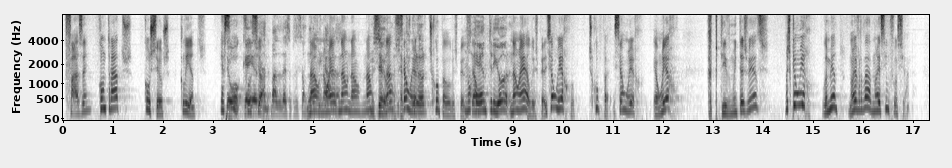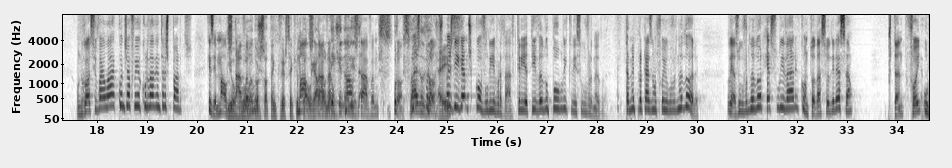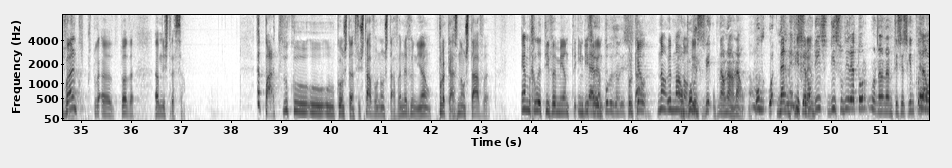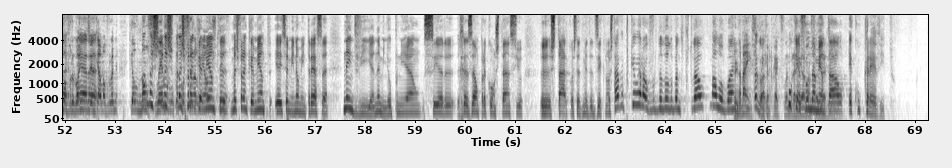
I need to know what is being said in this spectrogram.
fazem contratos com os seus clientes. É assim Deu que ok a funciona. tomada desta posição Não, não é, não, não, não, Mas eu- não, mas isso é é um erro. Desculpa, Luís Pedro. Não, isso é anterior. Não é, Luís Pedro. Isso é um erro. Desculpa, isso é um erro. É um erro repetido muitas vezes, mas que é um erro. Lamento. Não é verdade, não é assim que funciona. O negócio vai lá quando já foi acordado entre as partes. Quer dizer, mal E o estávamos... regulador só tem que ver se aquilo mal está legal ou não. mal estávamos. Pronto, mas, pronto, É mas digamos que houve liberdade criativa do público, disse o governador. Também por acaso não foi o governador. Aliás, o governador é solidário com toda a sua direção. Portanto, foi o Banco de Portugal, eh, de toda a administração. A parte do que o, o, o Constâncio estava ou não estava na reunião, por acaso não estava, é-me relativamente indiferente. o público não disse que porque ele, não, eu não, Não, não, o público disse. di- não, não, não. O público- na Também notícia não disse, disse o diretor, na, na notícia seguinte, quando Era- uma vergonha, era- dizendo que há uma vergonha, que ele não, mas, se lembra mas, do que mas francamente, mas francamente, isso a mim não me interessa, nem devia, na minha opinião, ser razão para Constâncio estar constantemente a dizer que não estava, porque ele era o governador do Banco de Portugal, mal ou bem. Também, Agora, é que o que é fundamental é que o crédito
